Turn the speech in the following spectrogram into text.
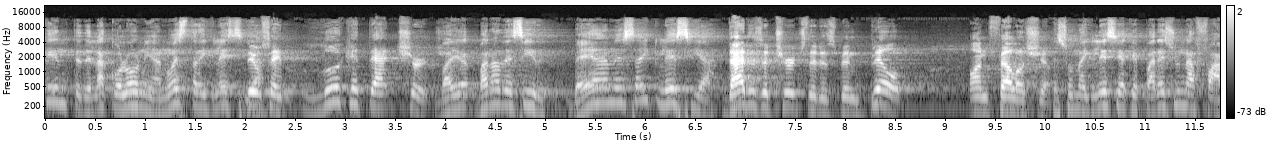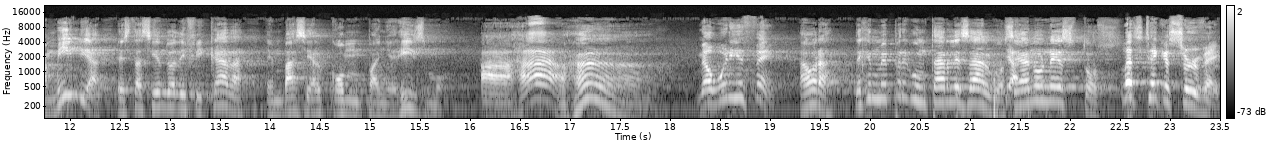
gente de la colonia a nuestra iglesia, They'll say, "Look at that church. vaya- van a decir, vean esa iglesia. That is a church that has been built on fellowship." Es una iglesia que parece una familia, está siendo edificada en base al compañerismo. Aha. Ajá. Now, what do you think? Ahora, déjenme preguntarles algo, Ya. sean honestos. Let's take a survey.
